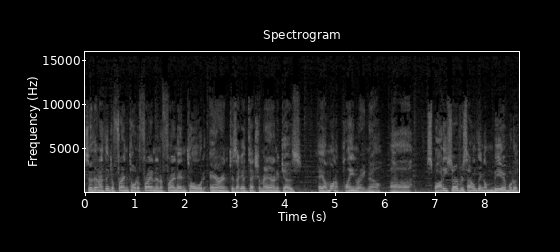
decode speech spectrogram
So then I think a friend told a friend, and a friend then told Aaron because I got a text from Aaron. It goes, "Hey, I'm on a plane right now. Uh, spotty service. I don't think I'm gonna be able to."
